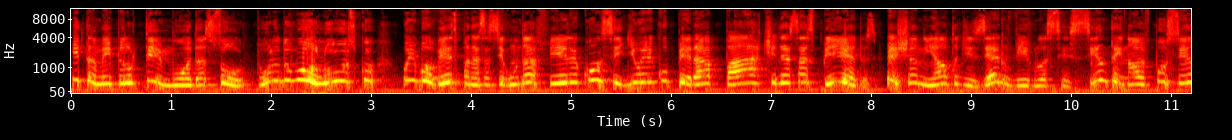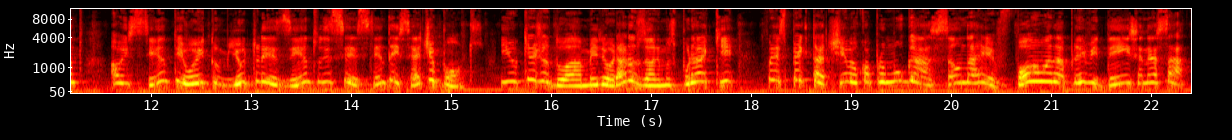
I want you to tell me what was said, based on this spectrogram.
e também pelo temor da soltura do molusco, o Ibovespa nessa segunda-feira conseguiu recuperar parte dessas perdas, fechando em alta de 0,69% aos 108.367 pontos. E o que ajudou a melhorar os ânimos por aqui foi a expectativa com a promulgação da reforma da Previdência nessa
